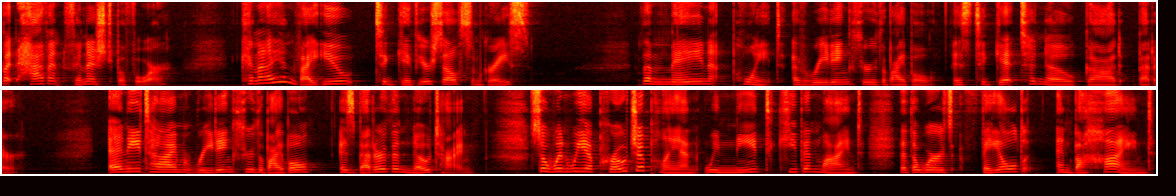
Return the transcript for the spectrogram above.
but haven't finished before. Can I invite you to give yourself some grace? The main point of reading through the Bible is to get to know God better. Any time reading through the Bible is better than no time. So, when we approach a plan, we need to keep in mind that the words failed and behind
